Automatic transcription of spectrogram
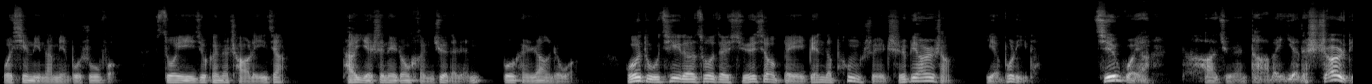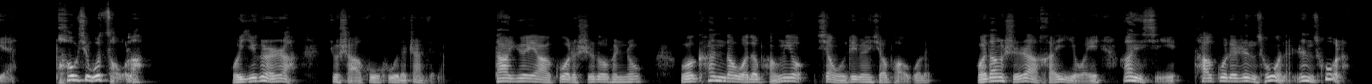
我心里难免不舒服，所以就跟他吵了一架。他也是那种很倔的人，不肯让着我。我赌气的坐在学校北边的碰水池边上，也不理他。结果呀，他居然大半夜的十二点抛下我走了。我一个人啊，就傻乎乎的站在那儿。大约呀，过了十多分钟，我看到我的朋友向我这边小跑过来。我当时啊，还以为暗喜他过来认错呢，认错了。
